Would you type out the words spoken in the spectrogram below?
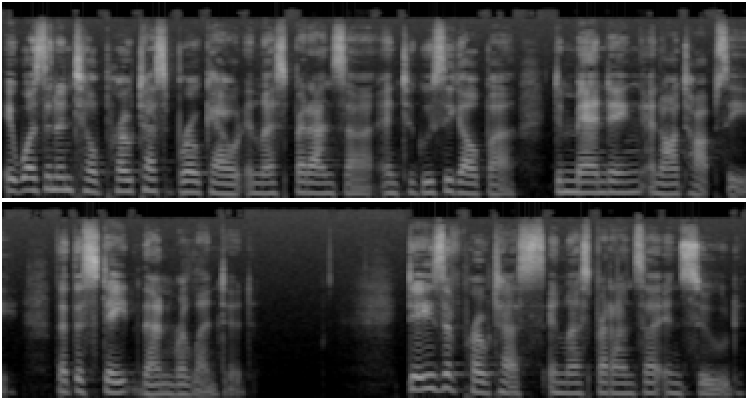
It wasn't until protests broke out in La Esperanza and Tegucigalpa demanding an autopsy that the state then relented. Days of protests in La Esperanza ensued,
